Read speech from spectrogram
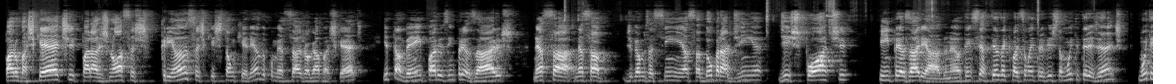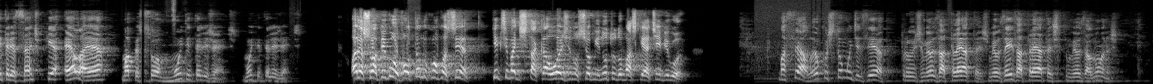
para o basquete, para as nossas crianças que estão querendo começar a jogar basquete e também para os empresários nessa, nessa digamos assim, essa dobradinha de esporte e empresariado. Né? Eu tenho certeza que vai ser uma entrevista muito inteligente, muito interessante, porque ela é uma pessoa muito inteligente, muito inteligente. Olha só, Bigu, voltando com você, o que, que você vai destacar hoje no seu minuto do basquete, hein, Bigu? Marcelo, eu costumo dizer para os meus atletas, meus ex-atletas, para os meus alunos,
